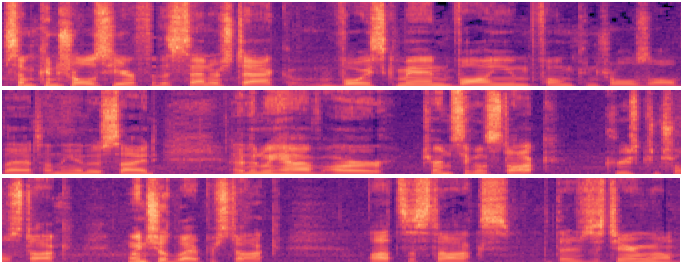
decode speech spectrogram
Some controls here for the center stack, voice command, volume, phone controls, all that on the other side. And then we have our turn signal stock, cruise control stock, windshield wiper stock, lots of stocks, but there's the steering wheel.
